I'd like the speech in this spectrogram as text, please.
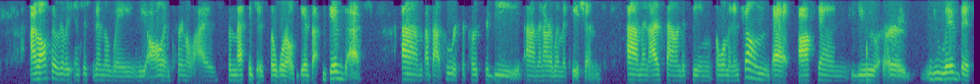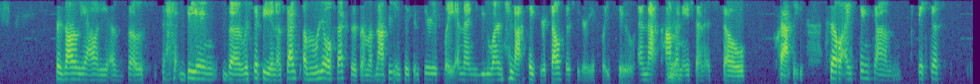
I'm also really interested in the way we all internalize the messages the world gives gives us um, about who we're supposed to be um, and our limitations. Um, and I've found as being a woman in film that often you or you live this bizarre reality of both being the recipient of sex of real sexism of not being taken seriously and then you learn to not take yourself as seriously too and that combination yeah. is so crappy so i think um it's just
